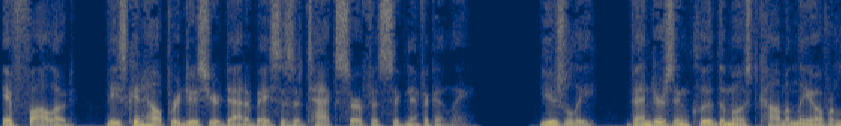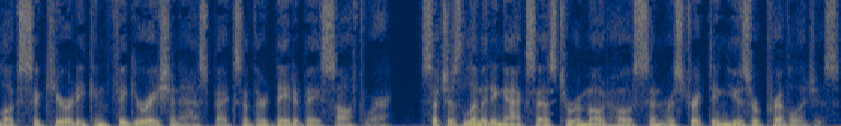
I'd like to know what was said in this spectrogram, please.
If followed, these can help reduce your database's attack surface significantly. Usually, vendors include the most commonly overlooked security configuration aspects of their database software, such as limiting access to remote hosts and restricting user privileges.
